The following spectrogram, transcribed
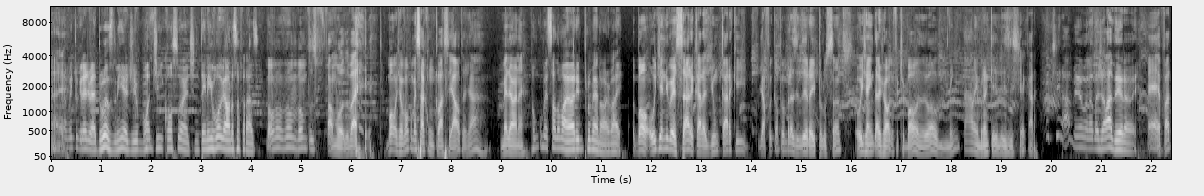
Ah, É é. muito grande, velho. É duas linhas de um monte de consoante. Não tem nem vogal nessa frase. Bom, vamos, vamos, vamos pros famosos, vai. Bom, já vamos começar com classe alta já? Melhor, né? Vamos começar do maior e ir pro menor, vai. Bom, hoje é aniversário, cara, de um cara que já foi campeão brasileiro aí pelo Santos. Hoje ainda joga futebol. Eu nem tava lembrando que ele existia, cara. Vou tirar mesmo, né? Da geladeira, velho. É, pra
